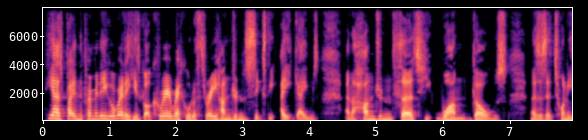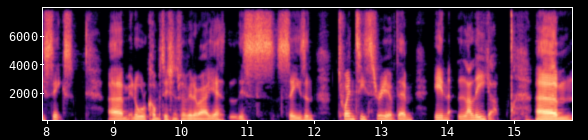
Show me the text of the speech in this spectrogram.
he has played in the Premier League already. He's got a career record of 368 games and 131 goals. as I said, 26 um, in all competitions for Villarreal yes, this season, 23 of them in La Liga. Um,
